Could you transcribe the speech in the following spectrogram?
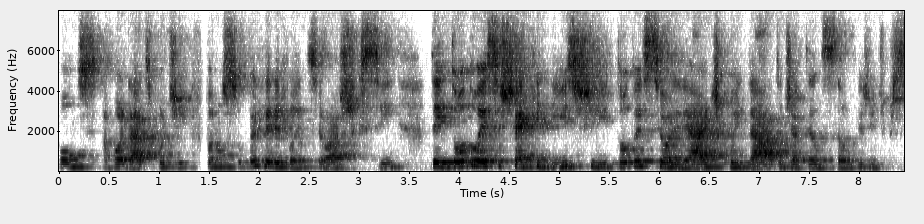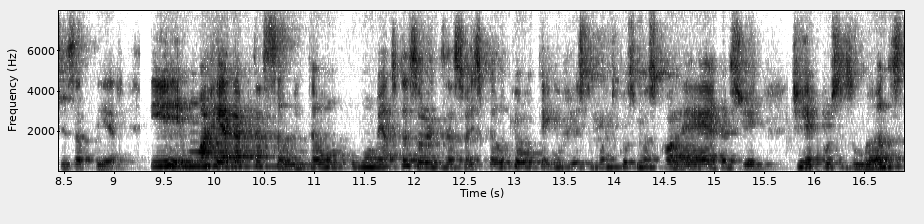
pontos abordados por ti que foram super relevantes, eu acho que sim. Tem todo esse checklist e todo esse olhar de cuidado, de atenção que a gente precisa ter e uma readaptação. Então, o momento das organizações, pelo que eu tenho visto muito com os meus colegas de, de recursos humanos,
